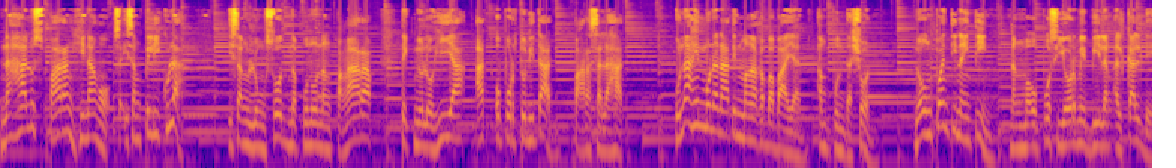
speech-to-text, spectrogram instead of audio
na halos parang hinango sa isang pelikula. Isang lungsod na puno ng pangarap, teknolohiya at oportunidad para sa lahat. Unahin muna natin mga kababayan ang pundasyon. Noong 2019, nang maupo si Yorme bilang alkalde,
